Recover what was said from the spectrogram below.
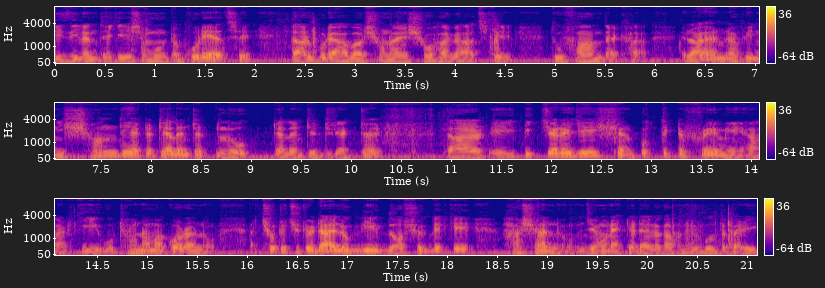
ডিজিল্যান্ড থেকে এসে মনটা ভরে আছে। তার উপরে আবার সোনায় সোহাগা আজকে তুফান দেখা। রায়ান রাফি নিঃসন্দেহে একটা ট্যালেন্টেড লোক ট্যালেন্টেড ডিরেক্টর তার এই পিকচারাইজেশন প্রত্যেকটা ফ্রেমে আর কি উঠানামা করানো, আর ছোট ছোট ডায়লগ দিয়ে দর্শকদেরকে হাসানো, যেমন একটা ডায়লগ আপনাদেরকে বলতে পারি,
